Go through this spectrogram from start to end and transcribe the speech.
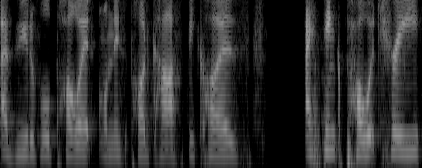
a beautiful poet on this podcast because I think poetry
